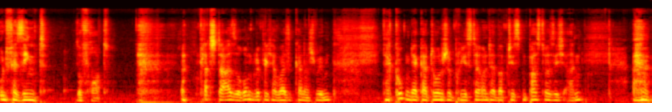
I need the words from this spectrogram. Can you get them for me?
und versinkt sofort. Platscht da also rum, glücklicherweise kann er schwimmen. Da gucken der katholische Priester und der Baptistenpastor sich an.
